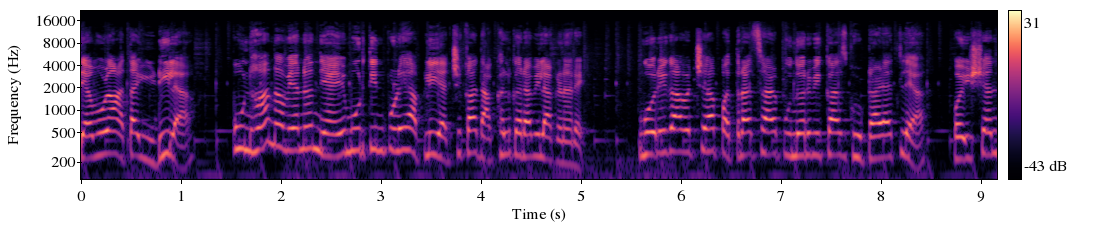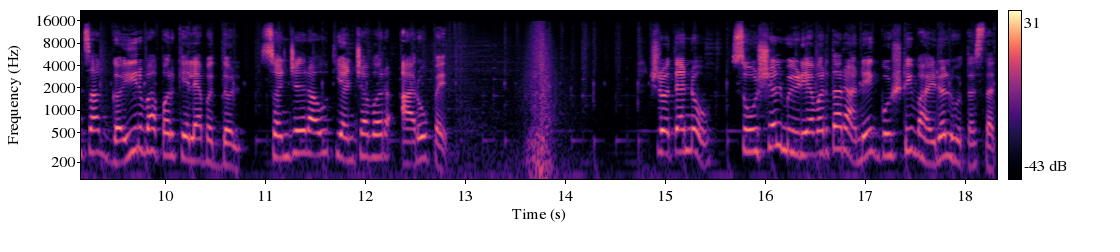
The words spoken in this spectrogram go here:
त्यामुळं आता ईडीला पुन्हा नव्यानं न्यायमूर्तींपुढे आपली याचिका दाखल करावी लागणार आहे. गोरेगावच्या पत्राचाळ पुनर्विकास घोटाळ्यातल्या पैशांचा गैरवापर केल्याबद्दल संजय राऊत यांच्यावर आरोप आहेत. श्रोत्यांनो सोशल मीडियावर तर अनेक गोष्टी व्हायरल होत असतात.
